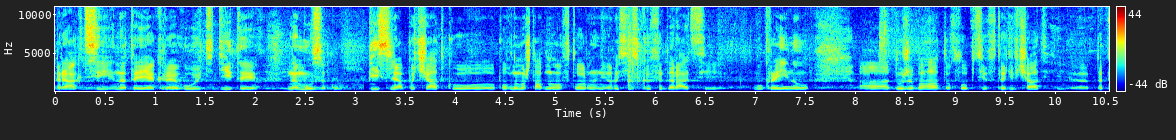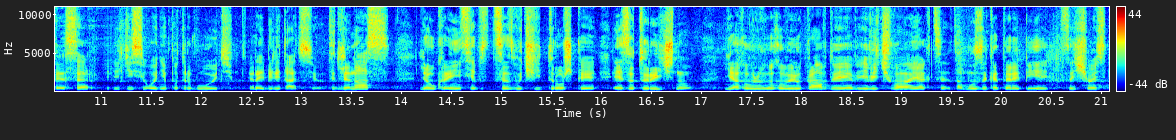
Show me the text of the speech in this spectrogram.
реакції на те, як реагують діти на музику. Після початку повномасштабного вторгнення Російської Федерації в Україну дуже багато хлопців та дівчат е, ПТСР, які сьогодні потребують реабілітацію. Для нас, для українців, це звучить трошки езотерично. Я говорю, правду, я відчуваю, як це та музика терапія, це щось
